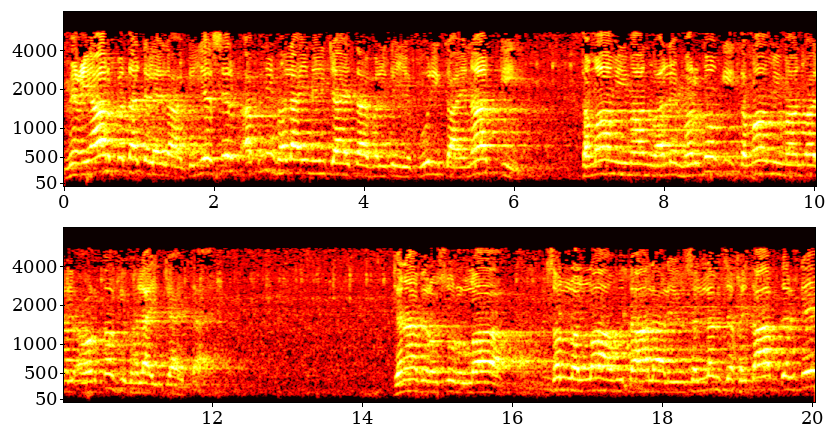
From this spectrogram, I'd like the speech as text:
معیار پتہ چلے گا کہ یہ صرف اپنی بھلائی نہیں چاہتا، بلکہ یہ پوری کائنات کی تمام ایمان والے مردوں کی، تمام ایمان والی عورتوں کی بھلائی چاہتا ہے۔ جناب رسول اللہ صلی اللہ تعالی علیہ وسلم سے خطاب کر کے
